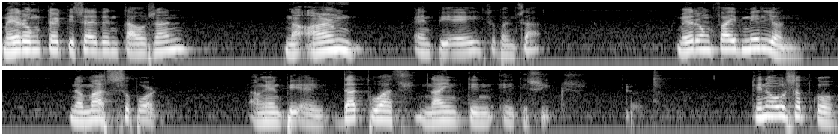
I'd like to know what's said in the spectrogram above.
Mayroong 37,000 na armed NPA sa bansa. Merong 5 million na mass support ang NPA. That was 1986. Kinausap ko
